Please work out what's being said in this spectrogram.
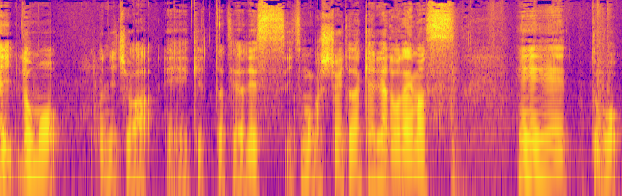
はい、どうも、こんにちは。えー、ケッタツヤです。いつもご視聴いただきありがとうございます。えー、っと、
